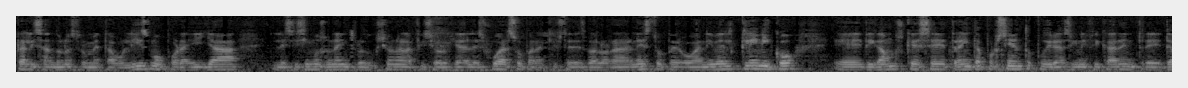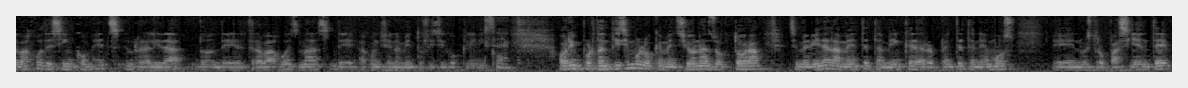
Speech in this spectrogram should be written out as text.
realizando nuestro metabolismo. Por ahí ya les hicimos una introducción a la fisiología del esfuerzo para que ustedes valoraran esto, pero a nivel clínico, eh, digamos que ese 30% pudiera significar entre debajo de 5 METs en realidad, donde el trabajo es más de acondicionamiento físico clínico. Ahora, importantísimo lo que mencionas, doctora, se me viene a la mente también que de repente tenemos eh, nuestro paciente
